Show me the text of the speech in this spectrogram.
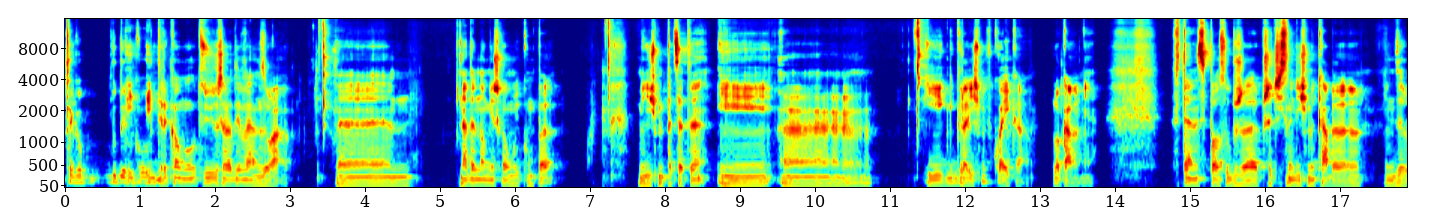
Tego budynku. interkomu, tudzież radiowęzła. Ym, nade mną mieszkał mój kumpel. Mieliśmy pecety i, ym, i graliśmy w Quake'a lokalnie. W ten sposób, że przecisnęliśmy kabel między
